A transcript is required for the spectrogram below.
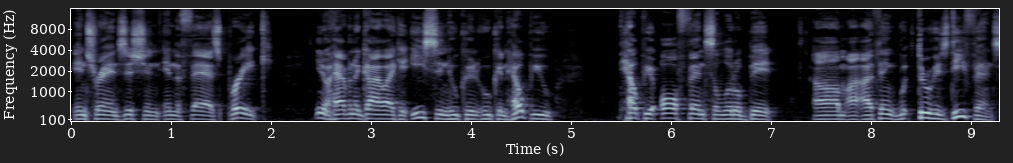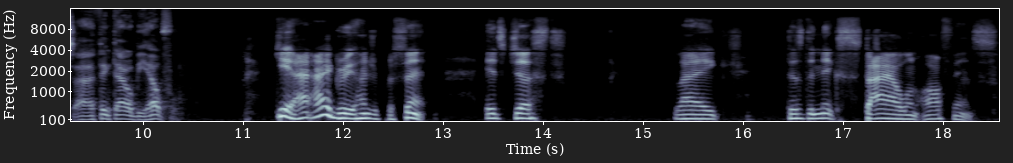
in transition in the fast break. You know, having a guy like an Eason who can who can help you help your offense a little bit. Um, I, I think through his defense, I think that would be helpful. Yeah, I, I agree hundred percent. It's just like does the Knicks style on offense.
